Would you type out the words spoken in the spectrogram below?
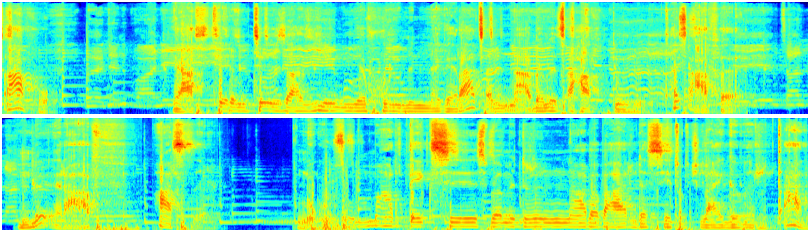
ጻፉ። የአስቴርም ትእዛዝ ይህም የፉሪምን ነገር አጸና፣ በመጽሐፍም ተጻፈ። ምዕራፍ አስር ንጉሡም አርጤክስስ በምድርና በባሕር ደሴቶች ላይ ግብር ጣለ።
